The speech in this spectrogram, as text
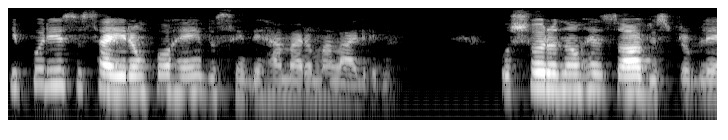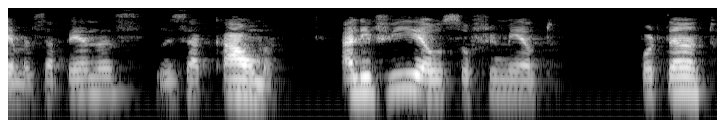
e por isso saíram correndo sem derramar uma lágrima. O choro não resolve os problemas, apenas nos acalma, alivia o sofrimento. Portanto,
